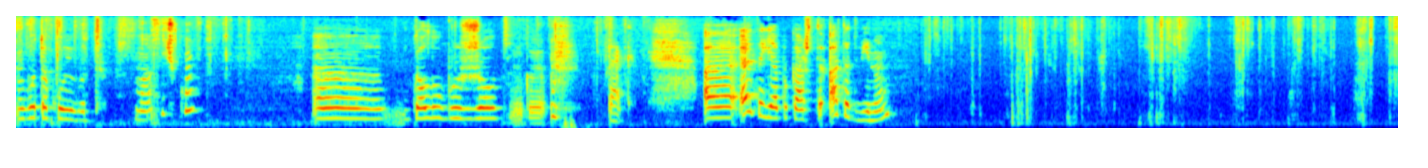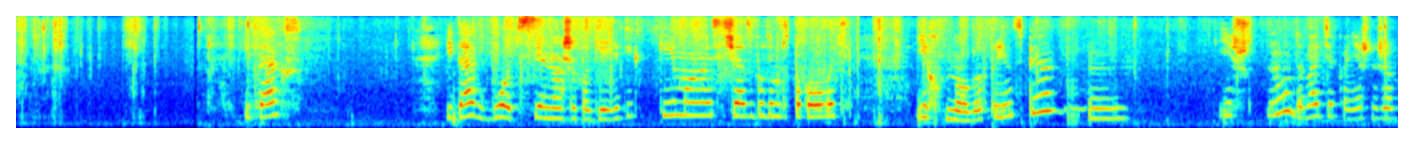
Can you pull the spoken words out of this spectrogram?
вот такую вот масочку. Э, голубую желтенькую. Так. Э, это я пока что отодвину. Итак, итак, вот все наши пакетики, какие мы сейчас будем распаковывать. Их много, в принципе. И, ну, давайте, конечно же,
